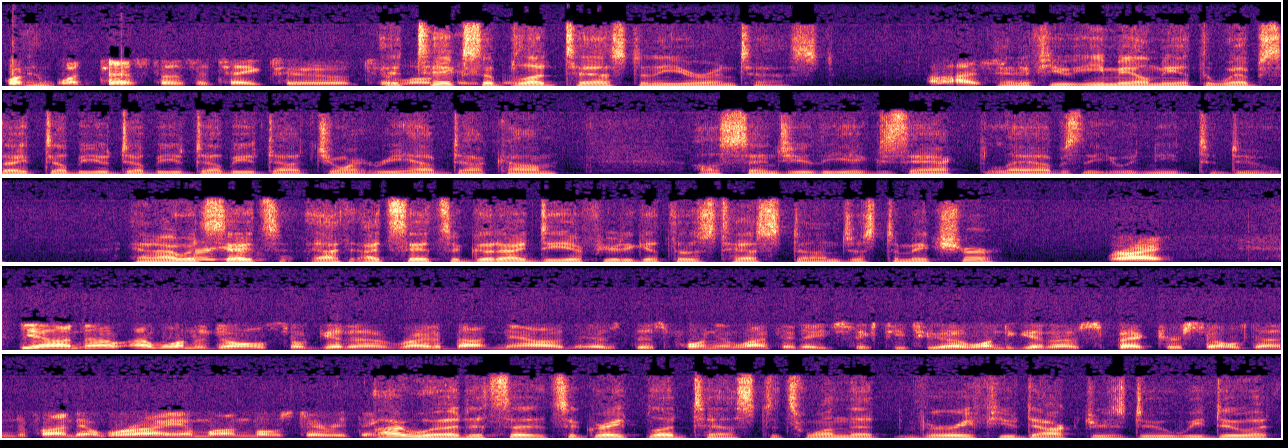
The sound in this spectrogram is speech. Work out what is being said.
What And- what test does it take to? to It takes a blood test and a urine test. Oh. And if you email me at the website www.jointrehab.com, I'll send you the exact labs that you would need to do. And I would Very say good. it's I'd say it's a good idea for you to get those tests done just to make sure. Right. Yeah, and I, I wanted to also get a right about now, as this point in life at age 62, I wanted to get a Spectra cell done to find out where I am on most everything. I would. It's a it's a great blood test. It's one that very few doctors do. We do it,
